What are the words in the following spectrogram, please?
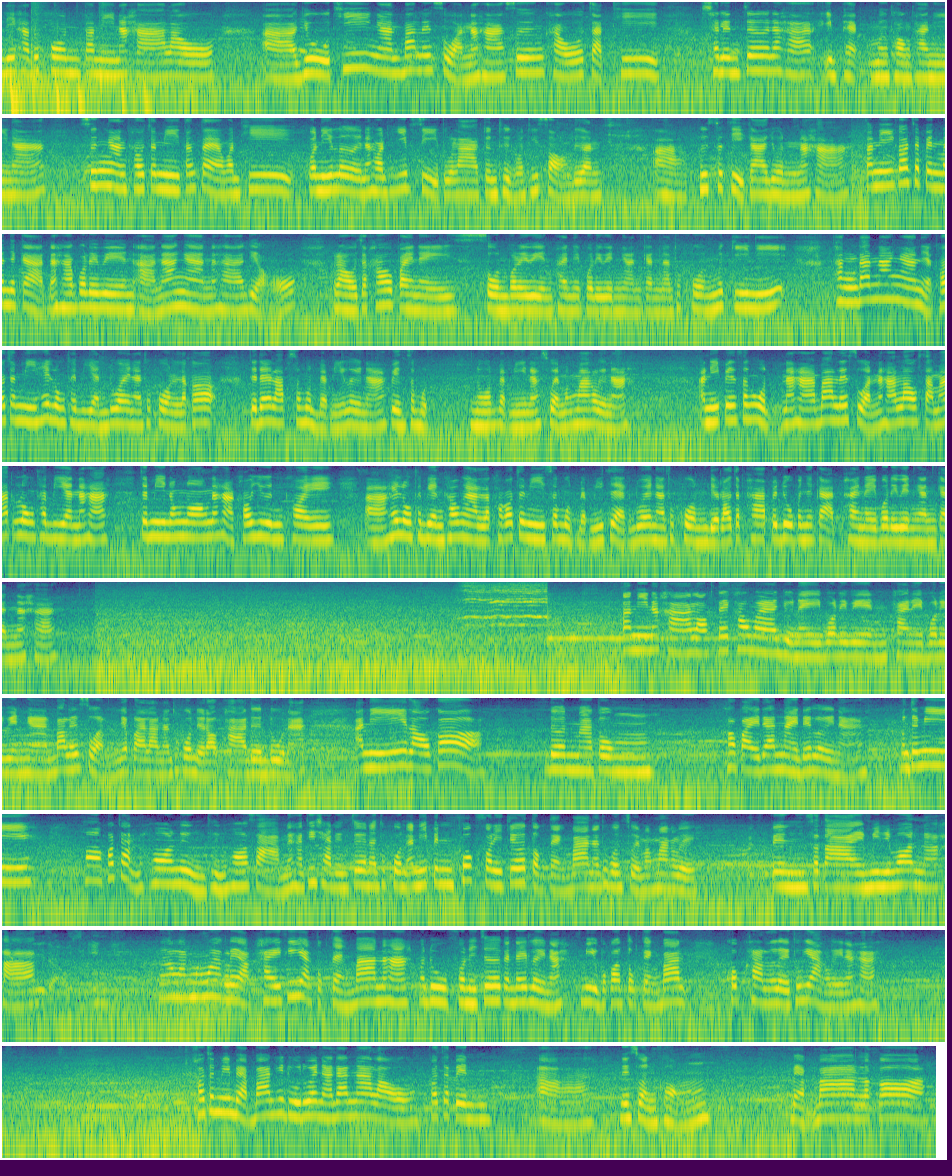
วัสดีค่ะทุกคนตอนนี้นะคะเราอาอยู่ที่งานบ้านเละสวนนะคะ ซึ่งเขาจัดที่ Challenger นะคะ Impact เมืองทองธานีนะ ซึ่งงานเขาจะมีตั้งแต่วันที่วันนี้เลยนะคะวันที่ 24 ตุลาจนถึงวันที่ 2 เดือน พฤศจิกายนนะคะ ตอนนี้ก็จะเป็นบรรยากาศนะคะบริเวณหน้างานนะคะ เดี๋ยวเราจะเข้าไปในโซนบริเวณภายในบริเวณงานกันนะทุกคนเมื่อกี้นี้ทางด้านหน้างานเนี่ยเขาจะมีให้ลงทะเบียนด้วยนะทุกคนแล้วก็จะได้รับสมุดแบบนี้เลยนะ เป็นสมุดโน้ตแบบนี้นะ สวยมากๆเลยนะ อันนี้เป็นสมุดนะคะ บ้านและสวนนะคะ เราสามารถลงทะเบียนนะคะ จะมีน้องๆนะคะเขายืนคอยอให้ลงทะเบียนเข้างาน แล้วเขาก็จะมีสมุดแบบนี้แจกด้วยนะทุกคนเดี๋ยวเราจะพาไปดูบรรยากาศภายในบริเวณงานกันนะคะตอนนี้นะคะเราได้เข้ามาอยู่ในบริเวณภายในบริเวณงานบ้านและสวนเรียบร้อยแล้วนะทุกคนเดี๋ยวเราพาเดินดูนะ อันนี้เราก็เดินมาตรง เข้าไปด้านในได้เลยนะ มันจะมีฮอเขาจัดฮอหนึ่งถึงฮอสามนะคะที่ชาเลนเจอร์นะทุกคน อันนี้เป็นพวกเฟอร์นิเจอร์ตกแต่งบ้านนะทุกคนสวยมากๆเลย เป็นสไตล์มินิมอลนะคะน่ารักมากๆเลยอะ ใครที่อยากตกแต่งบ้านนะคะ มาดูเฟอร์นิเจอร์กันได้เลยนะ มีอุปกรณ์ตกแต่งบ้านครบครันเลยทุกอย่างเลยนะคะ เขาจะมีแบบบ้านให้ดูด้วยนะด้านหน้าเรา ก็จะเป็นในส่วนของ แบบบ้านแล้วก็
